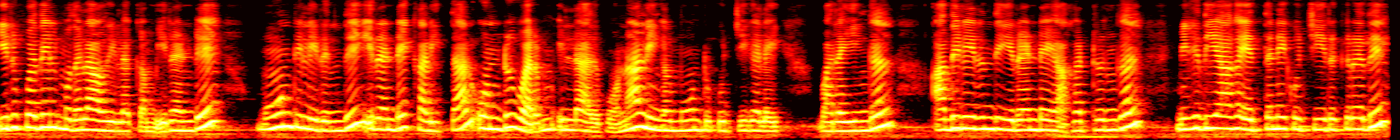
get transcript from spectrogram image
இருப்பதில் முதலாவது இலக்கம் இரண்டு மூன்றிலிருந்து இரண்டை கழித்தால் ஒன்று வரும். இல்லாது போனால் நீங்கள் மூன்று குச்சிகளை வரையுங்கள். அதிலிருந்து இரண்டை அகற்றுங்கள். மிகுதியாக எத்தனை குச்சி இருக்கிறது?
